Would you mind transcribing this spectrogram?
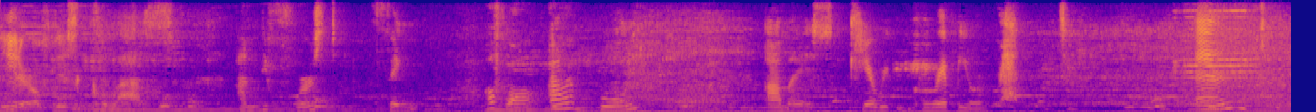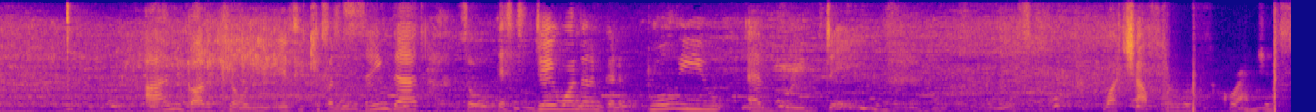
leader of this class. I'm the first thing of all. I'm a bully. I'm a scary, creepy rat. And I'm gonna kill you if you keep on saying that. So this is day one that I'm gonna bully you every day. Watch out for the scratches.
